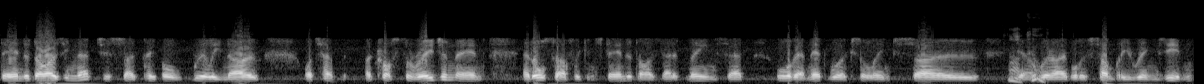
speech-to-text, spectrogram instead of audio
standardising that, just so people really know what's happening across the region. And, and also, if we can standardise that, it means that all of our networks are linked. So oh, you know, cool. we're able, if somebody rings in,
